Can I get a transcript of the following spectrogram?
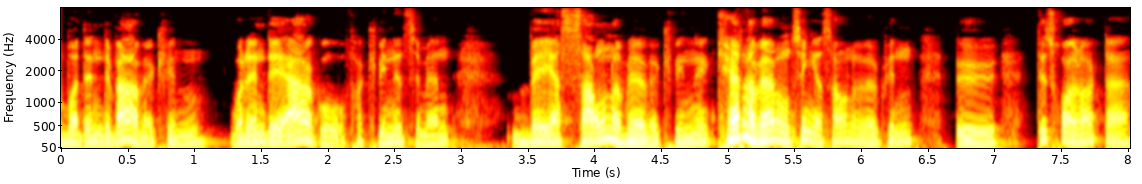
Hvordan det var at være kvinde. Hvordan det er at gå fra kvinde til mand. Hvad jeg savner ved at være kvinde. Kan der være nogle ting, jeg savner ved at være kvinde? Øh, det tror jeg nok, der er.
